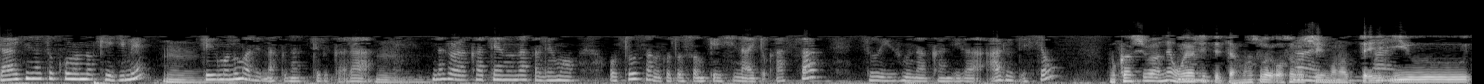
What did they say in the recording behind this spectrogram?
大事なところのけじめっていうものまでなくなってるから、うん、だから家庭の中でもお父さんのことを尊敬しないとかさ、そういうふうな感じがあるでしょ？昔はね、親父って言ったらものすごい恐ろしいものって言う、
